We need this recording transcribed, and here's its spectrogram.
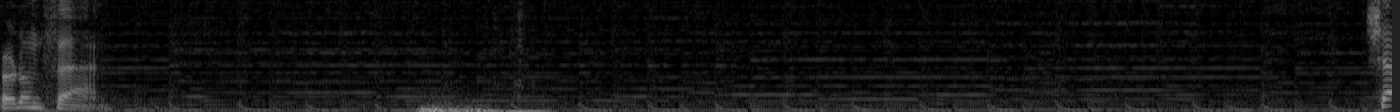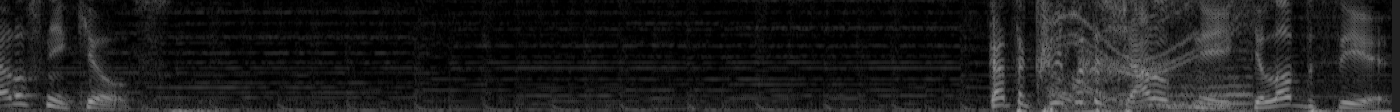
Rotom fan. Shadow Sneak kills. Got the creep with the Shadow Sneak. You love to see it.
